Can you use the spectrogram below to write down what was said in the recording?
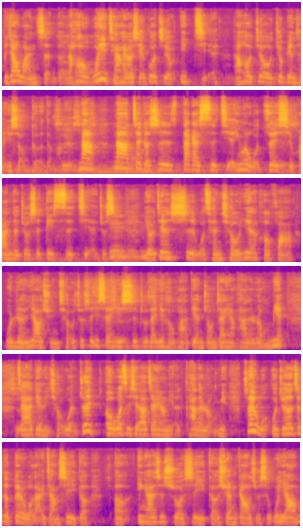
比较完整的，然后我以前还有写过只有一节，然后就就变成一首歌的嘛。那那这个是大概四节，因为我最喜欢的就是第四节，就是有一件事我曾求耶和华，我人要寻求，就是一生一世住在耶和华殿中瞻仰他的容面，在他店里求问。所以呃，我只写到瞻仰你他的容面，所以我我觉得这个对我来讲是一个呃，应该是说是一个宣告，就是我要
